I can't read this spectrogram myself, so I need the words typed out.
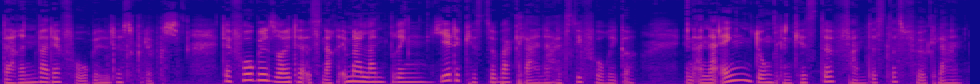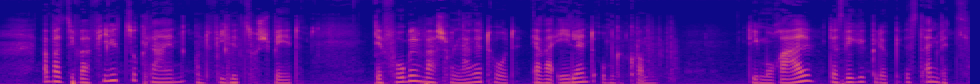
darin war der Vogel des Glücks. Der Vogel sollte es nach Immerland bringen, jede Kiste war kleiner als die vorige. In einer engen, dunklen Kiste fand es das Vöglein, aber sie war viel zu klein und viel zu spät. Der Vogel war schon lange tot, er war elend umgekommen. Die Moral, das ewige Glück ist ein Witz.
